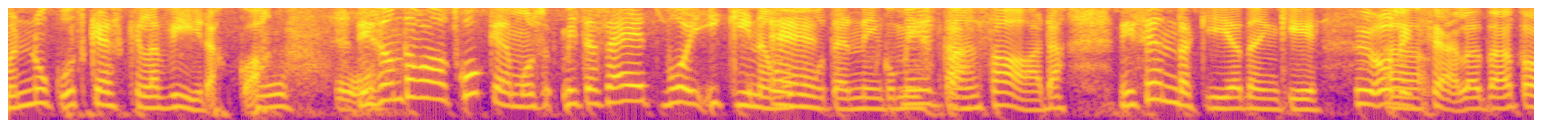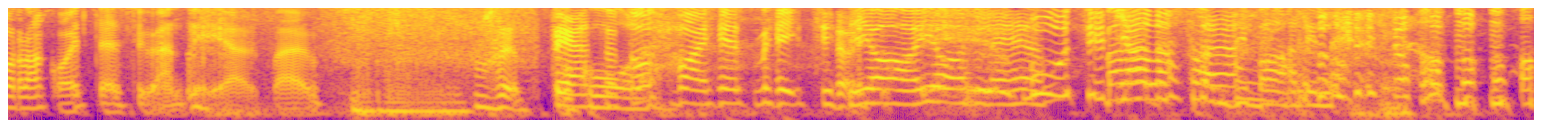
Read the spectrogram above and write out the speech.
24-7, nukut keskellä viidakkoa. Uhuh. Niin se on tavallaan kokemus, mitä sä et voi ikinä Et, muuten niin kuin mistään niinpä. saada. Niin sen takia jotenkin... Oliko ää, siellä jotain torakoitteen syöntiä tai... Kuule. tuossa vaiheessa meitsi on. Joo, joo, silleen, Muut sit jalassa. Sansibaarille. Se on, mo-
